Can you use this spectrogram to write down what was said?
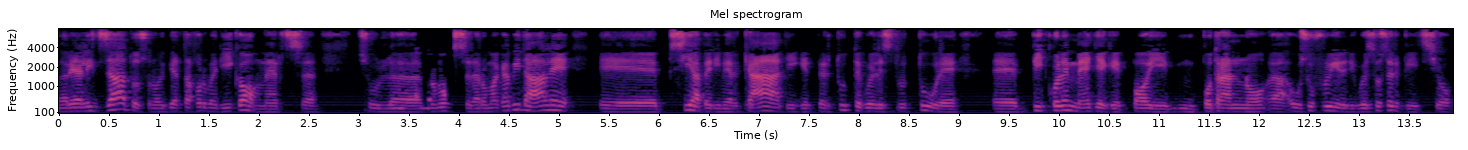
realizzato sono le piattaforme di e-commerce sul mm. Promox da Roma Capitale, eh, sia per i mercati che per tutte quelle strutture eh, piccole e medie che poi mh, potranno uh, usufruire di questo servizio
